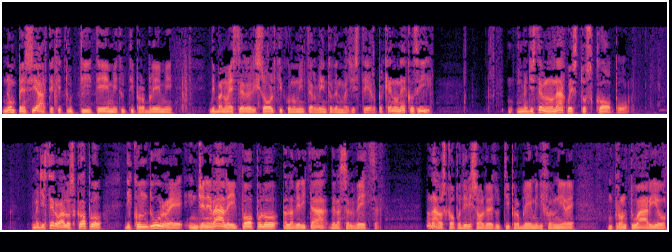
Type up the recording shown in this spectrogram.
non pensiate che tutti i temi, tutti i problemi debbano essere risolti con un intervento del Magistero, perché non è così. Il Magistero non ha questo scopo. Il Magistero ha lo scopo di condurre in generale il popolo alla verità della salvezza. Non ha lo scopo di risolvere tutti i problemi, di fornire un prontuario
